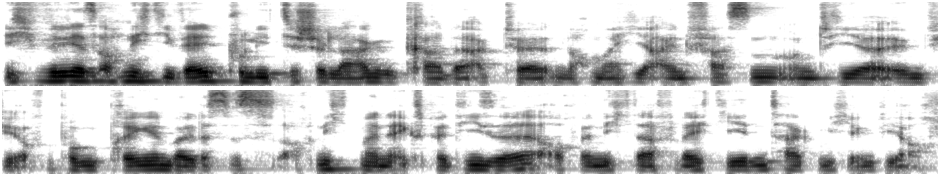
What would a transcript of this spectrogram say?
Ich will jetzt auch nicht die weltpolitische Lage gerade aktuell nochmal hier einfassen und hier irgendwie auf den Punkt bringen, weil das ist auch nicht meine Expertise, auch wenn ich da vielleicht jeden Tag mich irgendwie auch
